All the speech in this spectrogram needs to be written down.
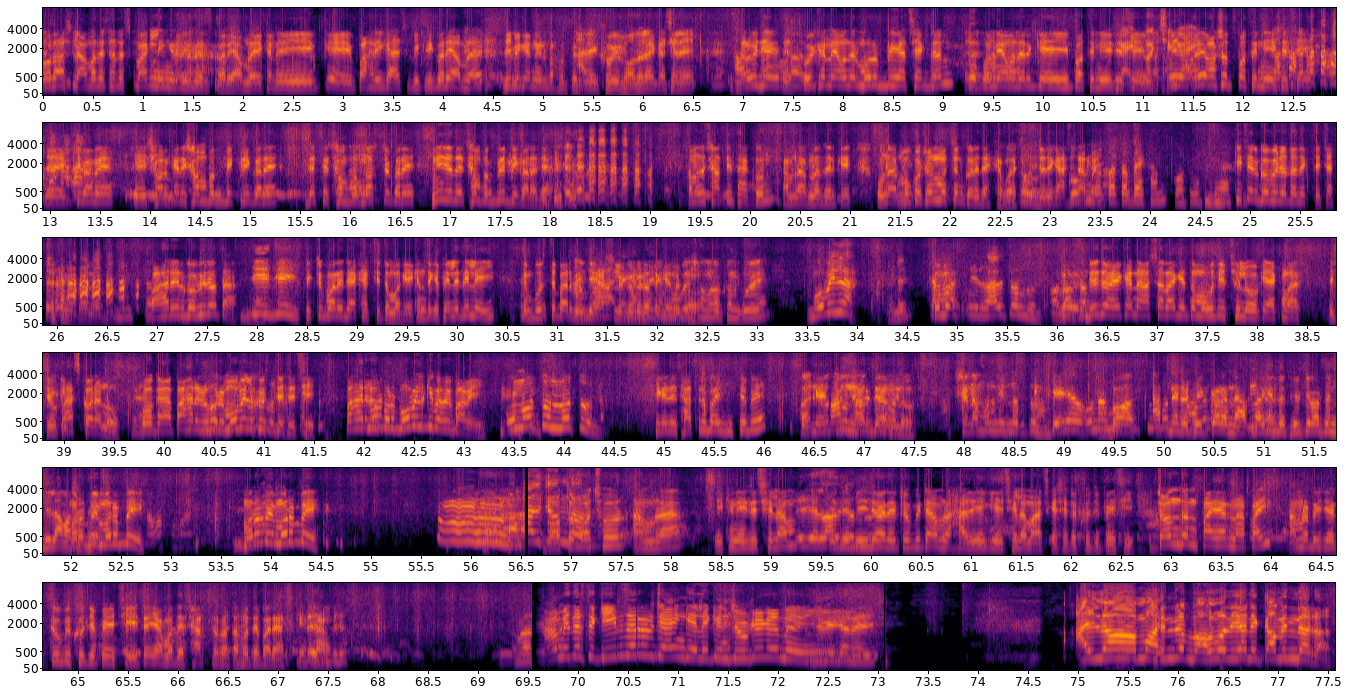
ওরা আসলে আমাদের সাথে স্মাগলিং এর বিজনেস করে। আমরা এখানে পাহাড়ি গাছ বিক্রি করে আমরা জীবিকা নির্বাহ করি। আমি খুবই ভদ্র একটা ছেলে। আর ওই যে ওইখানে আমাদের মুরব্বী আছে একজন উনি আমাদেরকে এই পথে নিয়ে এসেছে। এই- অসৎ পথে নিয়ে এসেছে। যে কীভাবে এই সরকারি সম্পদ বিক্রি করে দেশের সম্পদ নষ্ট করে নিজেদের সম্পদ বৃদ্ধি করা যায়। আমাদের সাথে থাকুন আমরা আপনাদেরকে ওনার মুখোশ উন্মোচন করে দেখাবো আজকে, যদি গাছ না পাই। গভীরতাটা দেখান কত কিসের গভীরতা দেখতে চাচ্ছ তুমি বলো? পাহাড়ের গভীরতা? জি জি। একটু পরে দেখাচ্ছি তোমাকে এখান থেকে ফেলে দিলেই তুমি বুঝতে পারবে যে আসলে গভীরতা কেন মোবাইল সংরক্ষণ করে মোবিল না! বিজয় এখানে আসার আগে তোমার উচিত ছিল ওকে এক মাস একটু ক্লাস করানো। ও পাহাড়ের উপরে মোবাইল খুঁজতে এসেছে। পাহাড়ের উপর মোবাইল কীভাবে পাবে? ও নতুন নতুন। ঠিক আছে ছাত্র ভাই হিসেবে ওকে একটু নতুন, ছাড় দেওয়া হলো সোনামন্দির নতুন বস আপনি এটা ঠিক করেন না আপনার কিন্তু ফিফটি পার্সেন্ট দিলাম আমার মুরব্বী মুরব্বী মুরব্বী মুরব্বী গত বছর আমরা এখানে এসেছিলাম এই যে লাল এই যে চন্দন। বিজয়ের এই টুপিটা আমরা হারিয়ে গিয়েছিলাম আজকে সেটা খুঁজে পেয়েছি চন্দন পাই আর না পাই আমরা বিজয়ের টুপি খুঁজে পেয়েছি এটাই আমাদের সার্থকতা হতে পারে আজকে নাও हम इधर से गिर जरूर जाएंगे लेकिन झुकेगा नहीं झुकेगा नहीं আইলা মহেন্দ্র বাহুবলী কামিন্দারা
